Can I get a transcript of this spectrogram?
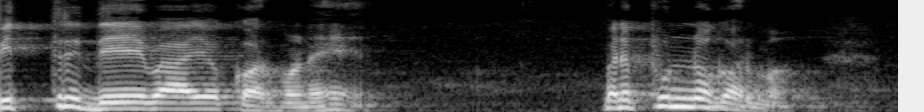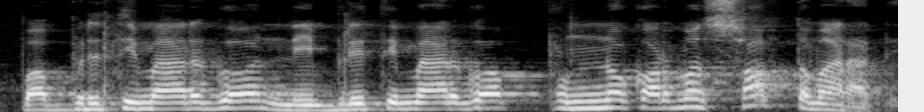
পিতৃদেবায় কর্মণে। মানে পুণ্যকর্ম। প্রবৃত্তি মার্গ, নিবৃত্তি মার্গ, পুণ্যকর্ম সব তোমার হাতে।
